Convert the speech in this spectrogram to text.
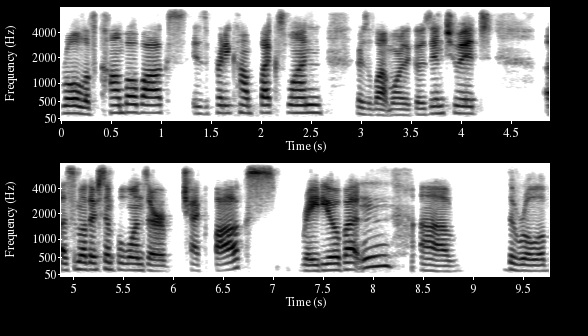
role of combo box is a pretty complex one. There's a lot more that goes into it. Uh, some other simple ones are checkbox, radio button, uh, the role of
